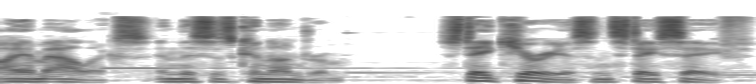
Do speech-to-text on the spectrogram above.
I am Alex, and this is Conundrum. Stay curious and stay safe.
